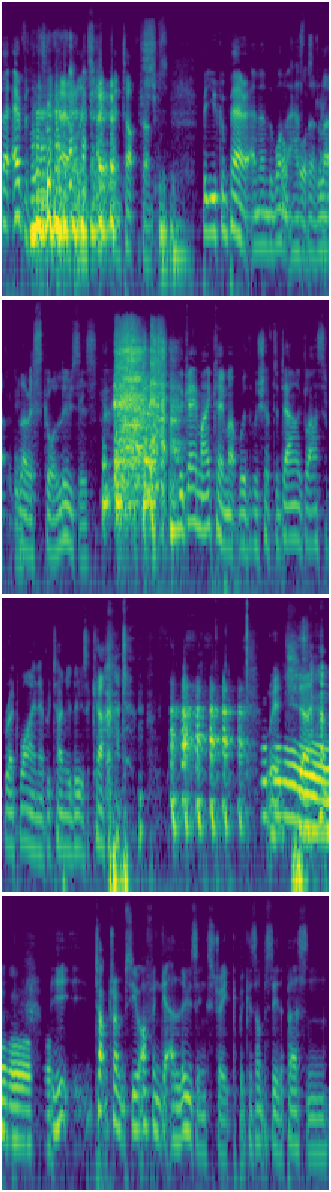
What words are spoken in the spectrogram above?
Everything's comparable in strength in top trumps. But you compare it, and then the one that has the lo- lowest score loses. the game I came up with was you have to down a glass of red wine every time you lose a card. Which, um, you, top trumps, you often get a losing streak because obviously the person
